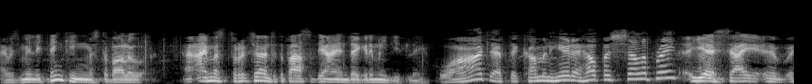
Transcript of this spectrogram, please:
I was merely thinking, Mr. Barlow, I I must return to the pass of the Iron Dagger immediately. What? After coming here to help us celebrate? Uh, yes, I, uh,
